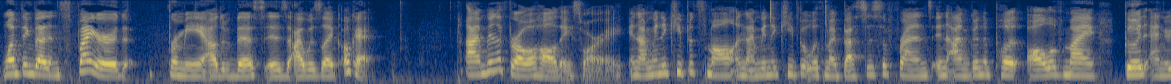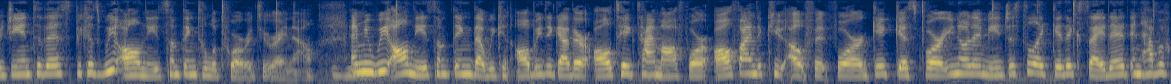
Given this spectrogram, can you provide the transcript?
one thing that inspired for me out of this is I was like, okay, I'm gonna throw a holiday soiree and I'm gonna keep it small and I'm gonna keep it with my bestest of friends and I'm gonna put all of my good energy into this because we all need something to look forward to right now. I mean, we all need something that we can all be together, all take time off for, all find a cute outfit for, get gifts for, you know what I mean? Just to like get excited and have a,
